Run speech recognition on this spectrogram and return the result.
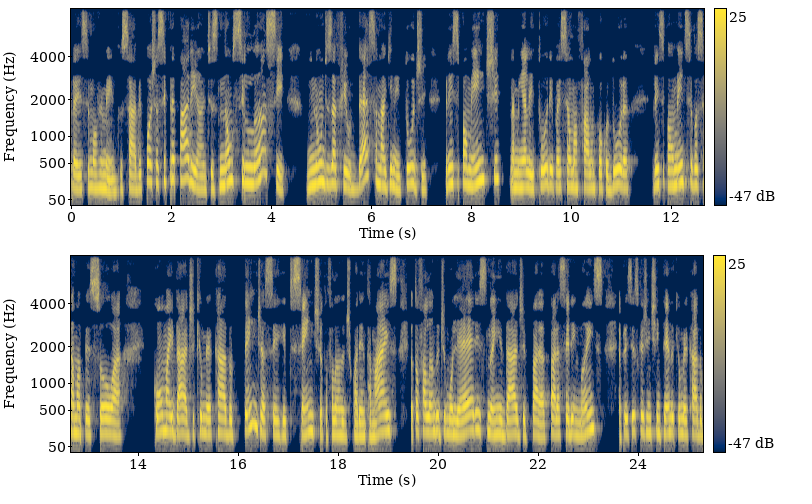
para esse movimento, sabe? Poxa, se prepare antes, não se lance num desafio dessa magnitude, principalmente na minha leitura, e vai ser uma fala um pouco dura, principalmente se você é uma pessoa com uma idade que o mercado tende a ser reticente, eu estou falando de 40 mais, eu estou falando de mulheres em idade para, para serem mães, é preciso que a gente entenda que o mercado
